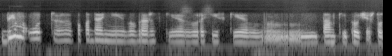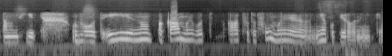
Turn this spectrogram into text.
дым от попаданий во вражеские российские танки и прочее, что там у них есть. Вот. И, ну, пока мы вот пока от фу мы не оккупированы никем.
